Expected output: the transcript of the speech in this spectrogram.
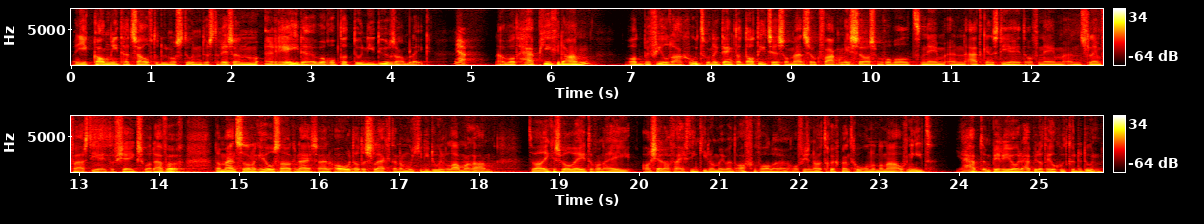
en je kan niet hetzelfde doen als toen. Dus er is een, een reden waarop dat toen niet duurzaam bleek. Ja. Nou, wat heb je gedaan? Wat beviel daar goed? Want ik denk dat dat iets is wat mensen ook vaak missen. Als bijvoorbeeld neem een Atkins dieet of neem een Slim Fast dieet of shakes, whatever. Dat mensen dan ook heel snel geneigd zijn, oh dat is slecht en dan moet je niet doen, laat maar gaan. Terwijl ik eens wil weten van, hey, als jij daar 15 kilo mee bent afgevallen, of je nou terug bent gewonnen daarna of niet, je hebt een periode, heb je dat heel goed kunnen doen.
